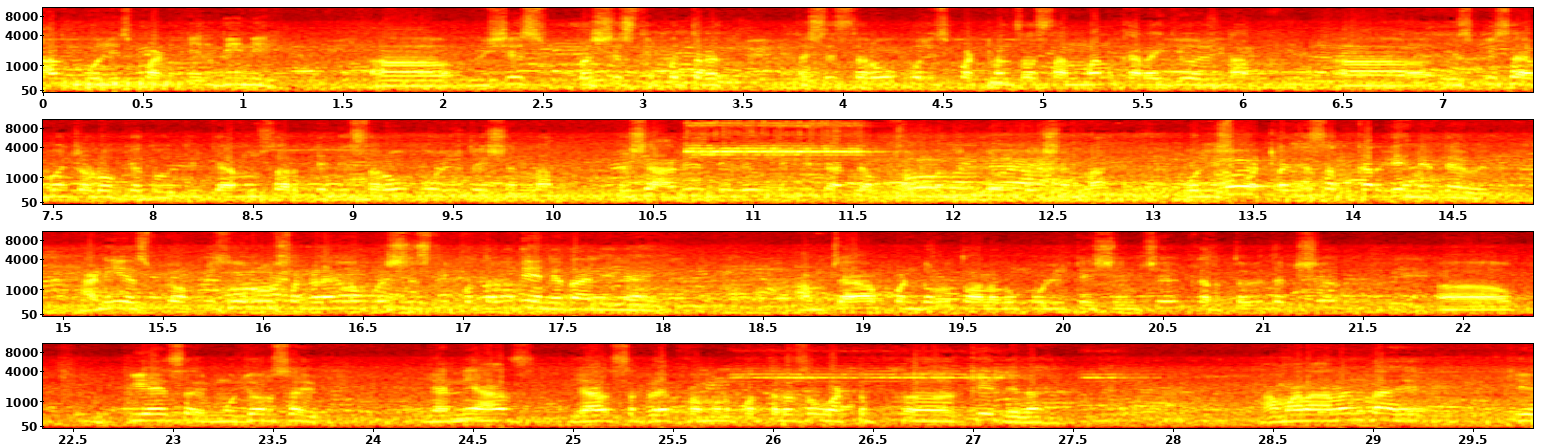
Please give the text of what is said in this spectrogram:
आज पोलीस पाटील दिनी विशेष प्रशस्तीपत्रक तसेच सर्व पोलीस पाटलांचा सन्मान करायची योजना एस पी साहेबांच्या डोक्यात होती. त्यानुसार त्यांनी सर्व पोलीस स्टेशनला तसे आदेश दिले होते की त्या त्या संबंधित पोलीस स्टेशनला पोलीस पाटलाचे सत्कार घेण्यात यावेत आणि एस पी ऑफिसवरून सगळ्यांना प्रशस्तीपत्रक देण्यात आलेले आहे. आमच्या पंढरपूर तालुका पोलीस स्टेशनचे कर्तव्यदक्ष पी आय साहेब मुजार साहेब यांनी आज या सगळ्या प्रमाणपत्राचं वाटप केलेलं आहे. आम्हाला आनंद आहे की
